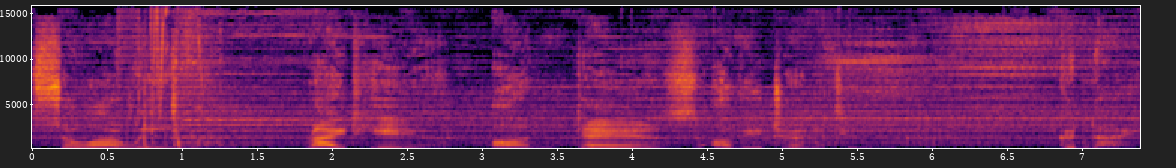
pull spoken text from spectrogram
so are we. Right here on Dares of Eternity. Good night.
